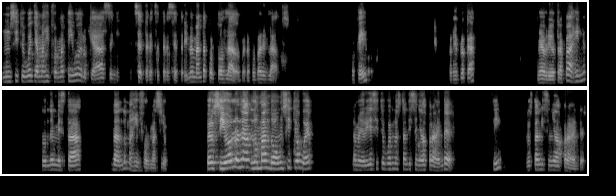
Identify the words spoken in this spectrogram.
un, sitio web ya más informativo de lo que hacen, etcétera, etcétera, etcétera. Y me manda por todos lados, pero por varios lados. ¿Ok? Por ejemplo, acá me abrió otra página donde me está dando más información. Pero si yo los, los mando a un sitio web, la mayoría de sitios web no están diseñados para vender. ¿Sí? No están diseñados para vender.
